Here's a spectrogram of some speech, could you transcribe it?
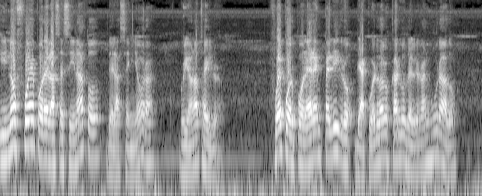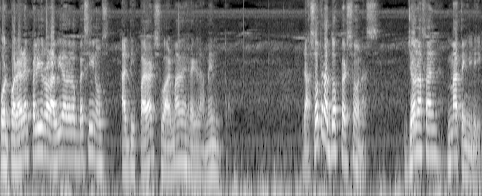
Y no fue por el asesinato de la señora Breonna Taylor. Fue por poner en peligro, de acuerdo a los cargos del gran jurado, por poner en peligro la vida de los vecinos al disparar su arma de reglamento. Las otras dos personas, Jonathan Mattingly,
